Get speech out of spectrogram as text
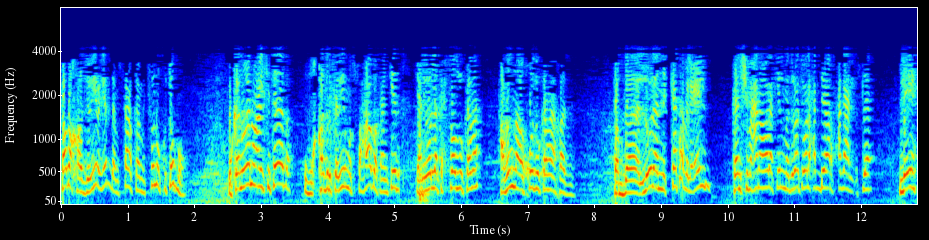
طبقة كبيره جدا. السلف كانوا بيدفنوا كتبهم. وكانوا عن الكتابة وبقدر كبير من الصحابة كان كده. يعني يقول لك احفظوا كما حفظنا أو خذوا كما أخذنا. طب ده لولا إن اتكتب العلم كانش معانا ولا كلمة دلوقتي ولا حد يعرف حاجة عن الإسلام. ليه؟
